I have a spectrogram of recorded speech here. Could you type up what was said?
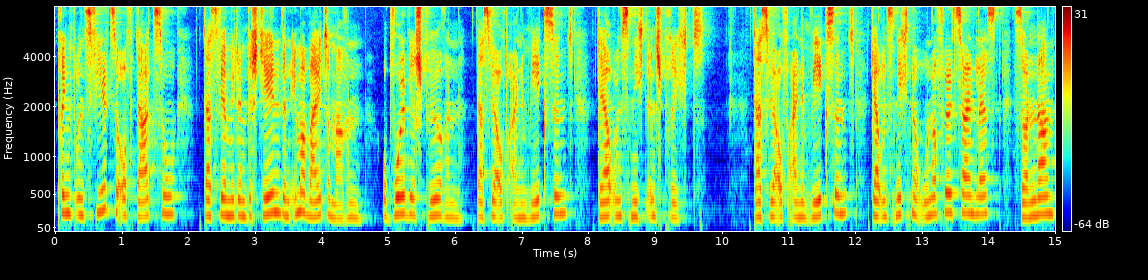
bringt uns viel zu oft dazu, dass wir mit dem Bestehenden immer weitermachen, obwohl wir spüren, dass wir auf einem Weg sind, der uns nicht entspricht. Dass wir auf einem Weg sind, der uns nicht nur unerfüllt sein lässt, sondern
